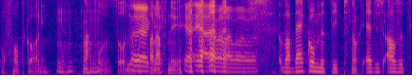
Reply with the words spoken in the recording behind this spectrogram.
Of hot calling. Mhm. Laten we het zo doen, Ja, oké. vanaf nu. Ja, ja, voilà, voilà, voilà. Wat bijkomende tips nog. Hè. Dus als het,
